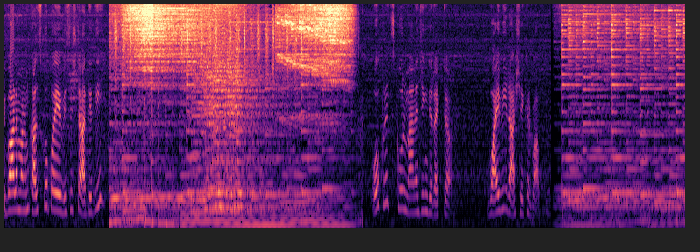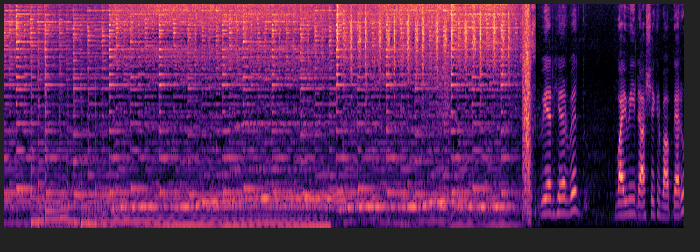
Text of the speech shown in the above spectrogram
ఇవాళ మనం కలుసుకోపోయే విశిష్ట అతిథి Oakridge school managing director Y V Rajasekhar Babu. We're here with Y V Rajasekhar Babu garu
